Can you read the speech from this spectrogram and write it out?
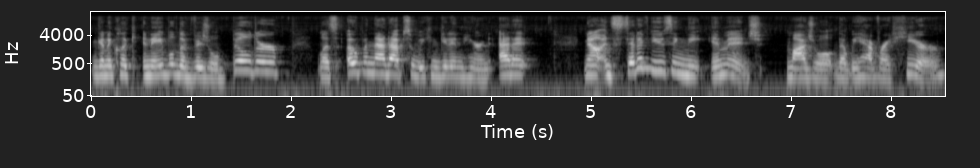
I'm gonna click enable the visual builder. Let's open that up so we can get in here and edit. Now, instead of using the image module that we have right here,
